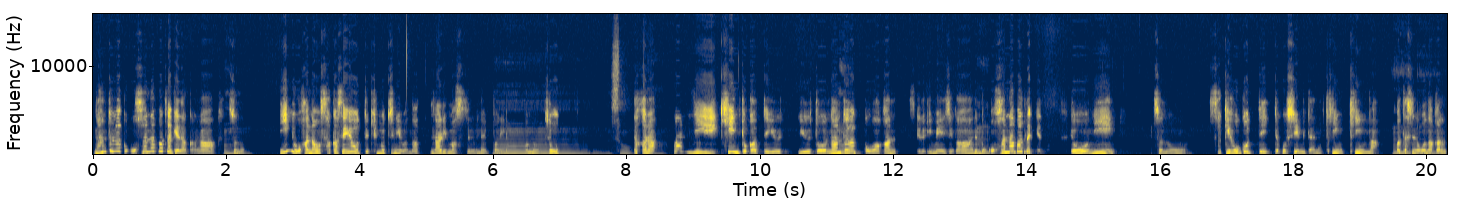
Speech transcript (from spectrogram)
なんとなくお花畑だから、うん。その、いいお花を咲かせようって気持ちにはな、なりますよね、やっぱり。うこん。の腸そうだから、単に菌とかって言う、言うと、なんとなくこうわかんないですけど、イメージが。でも、うん。お花畑のように、その、咲き誇っていってほしいみたいな菌、菌が、うん。私のお腹の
